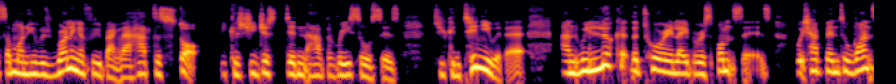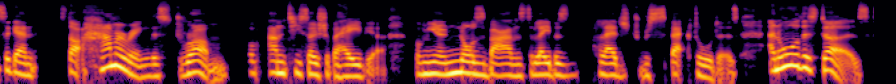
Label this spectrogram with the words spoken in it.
someone who was running a food bank there had to stop because she just didn't have the resources to continue with it. And we look at the Tory and Labour responses, which have been to once again start hammering this drum of antisocial behavior from you know nos bans to labour's pledged respect orders and all this does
